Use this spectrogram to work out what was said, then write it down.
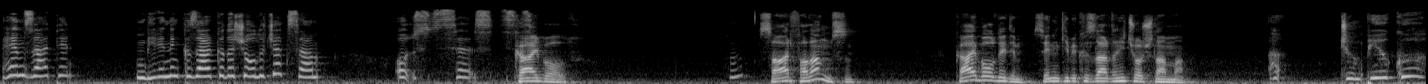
Hem zaten birinin kız arkadaşı olacaksam o se- Kaybol. Sağır falan mısın? Kaybol dedim. Senin gibi kızlardan hiç hoşlanmam. Cumpiogu.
